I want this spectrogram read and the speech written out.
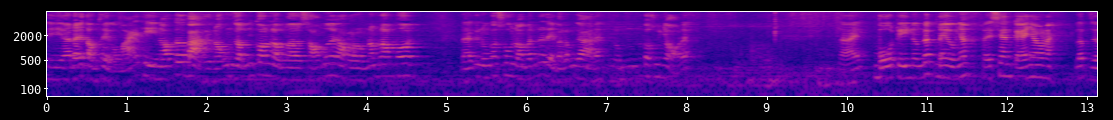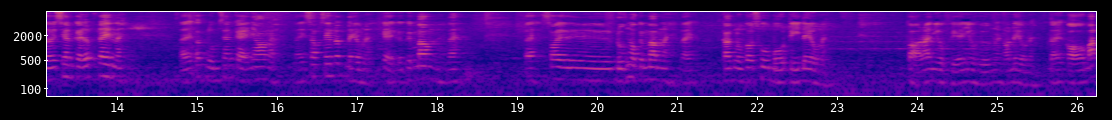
Thì uh, đây tổng thể của máy thì nó cơ bản thì nó cũng giống như con lồng uh, 60 hoặc là lồng 55 thôi. Đấy cái núm cao su nó vẫn để vặt lông gà đây núm cao su nhỏ đây đấy bố trí nấm đất đều nhá. Đấy xen kẽ nhau này. Lớp dưới xen kẽ lớp trên này. Đấy các núm xen kẽ nhau này. Đấy sắp xếp rất đều này kể cả cái mâm này đây đây xoay đúng vào cái mâm này. Đấy các núm cao su bố trí đều này. Tỏ ra nhiều phía nhiều hướng này nó đều này. Đấy có bắt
